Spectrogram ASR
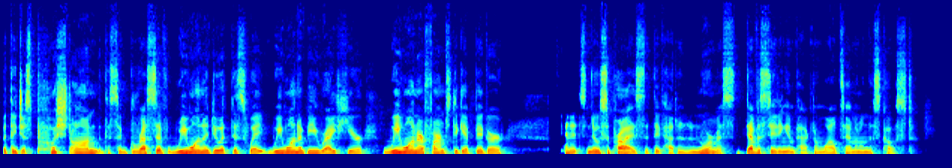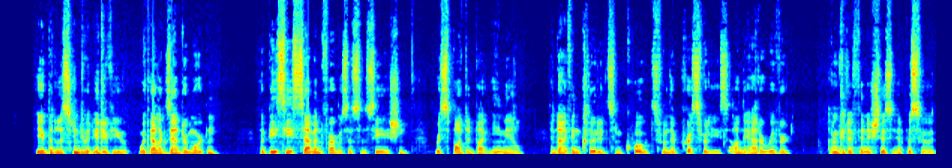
But they just pushed on with this aggressive, we want to do it this way, we want to be right here, we want our farms to get bigger. And it's no surprise that they've had an enormous, devastating impact on wild salmon on this coast. You've been listening to an interview with Alexandra Morton. The BC Salmon Farmers Association responded by email, and I've included some quotes from their press release on the Ahta River. I'm going to finish this episode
